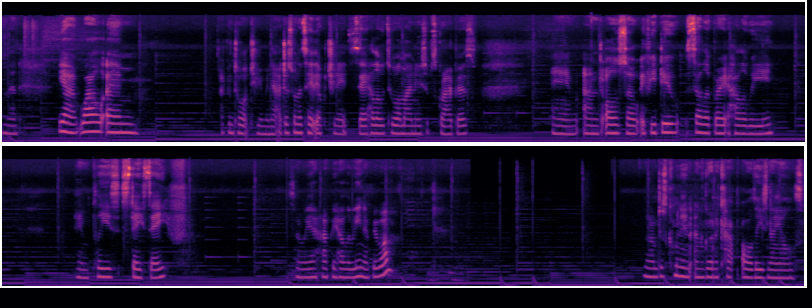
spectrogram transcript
And then, yeah, while um, I can talk to you a minute, I just want to take the opportunity to say hello to all my new subscribers. Um, and also, if you do celebrate Halloween, um, please stay safe. So, yeah, happy Halloween, everyone. Now, I'm just coming in and going to cap all these nails.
